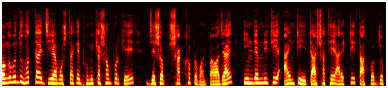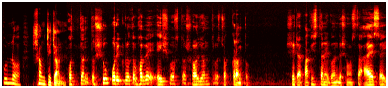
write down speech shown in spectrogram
বঙ্গবন্ধু হত্যায় জিয়া মোস্তাকের ভূমিকা সম্পর্কে যেসব সাক্ষ্য প্রমাণ পাওয়া যায় ইনডেমনিটি আইনটি তার সাথে আরেকটি তাৎপর্যপূর্ণ সংযোজন। অত্যন্ত সুপরিকৃতভাবে এই সমস্ত ষড়যন্ত্র চক্রান্ত সেটা পাকিস্তানের গোয়েন্দা সংস্থা আইএসআই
